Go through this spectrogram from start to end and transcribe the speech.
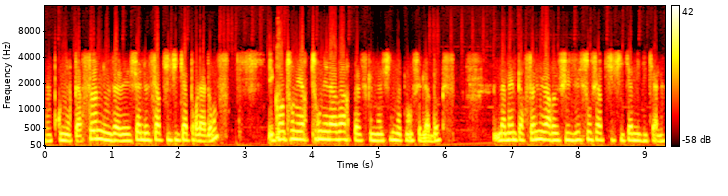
La première personne nous avait fait le certificat pour la danse. Et quand on est retourné la voir, parce que ma fille maintenant fait de la boxe, la même personne lui a refusé son certificat médical.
